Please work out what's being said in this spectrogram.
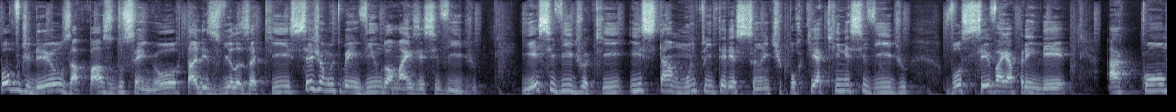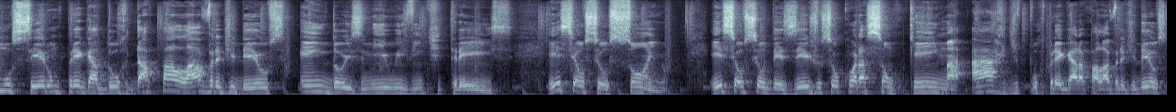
Povo de Deus, a paz do Senhor, Thales Vilas aqui, seja muito bem-vindo a mais esse vídeo. E esse vídeo aqui está muito interessante porque aqui nesse vídeo você vai aprender a como ser um pregador da palavra de Deus em 2023. Esse é o seu sonho? Esse é o seu desejo? O seu coração queima, arde por pregar a palavra de Deus?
